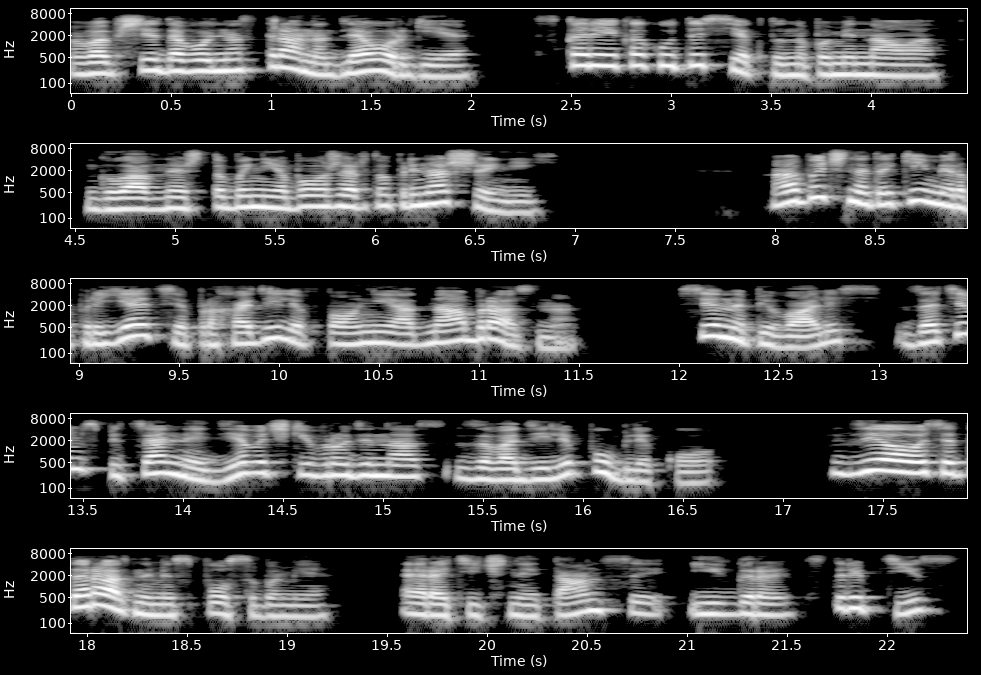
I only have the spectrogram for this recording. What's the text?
Вообще довольно странно для оргии, Скорее какую-то секту напоминала. Главное, чтобы не было жертвоприношений. Обычно такие мероприятия проходили вполне однообразно. Все напивались, затем специальные девочки вроде нас заводили публику. Делалось это разными способами: эротичные танцы, игры, стриптиз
